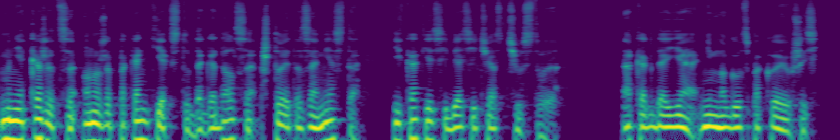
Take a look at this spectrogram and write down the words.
Мне кажется, он уже по контексту догадался, что это за место и как я себя сейчас чувствую. А когда я, немного успокоившись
